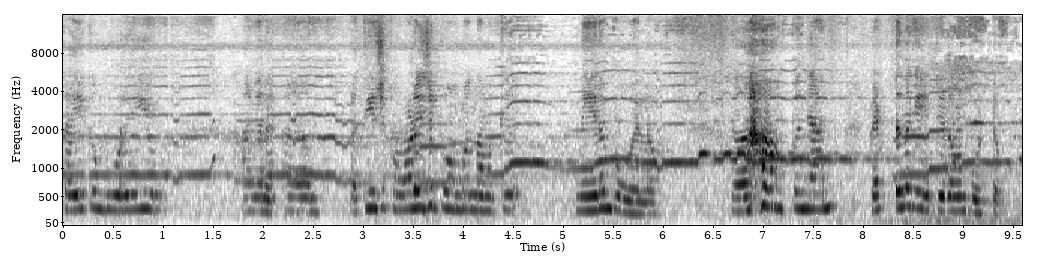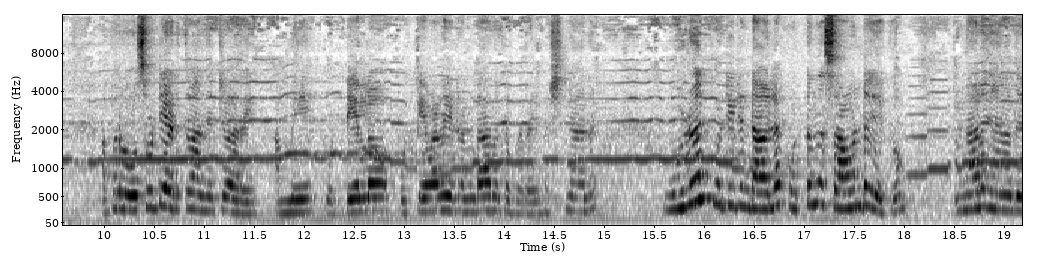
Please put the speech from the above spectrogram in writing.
കൈയൊക്കെ മുറിയും അങ്ങനെ പ്രത്യേകിച്ച് കോളേജിൽ പോകുമ്പോൾ നമുക്ക് നേരം പോവുമല്ലോ അപ്പം ഞാൻ പെട്ടെന്ന് കയറ്റിയിടുമ്പോൾ പൊട്ടും. അപ്പോൾ റോസൂട്ടി അടുത്ത് വന്നിട്ട് പറയും അമ്മേ പൊട്ടിയല്ലോ പൊട്ടിയ വള ഇടണ്ടെന്നൊക്കെ പറയും. പക്ഷെ ഞാൻ മുഴുവൻ പൊട്ടിയിട്ടുണ്ടാവില്ല. പൊട്ടുന്ന സൗണ്ട് കേൾക്കും. എന്നാലും ഞാനത്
